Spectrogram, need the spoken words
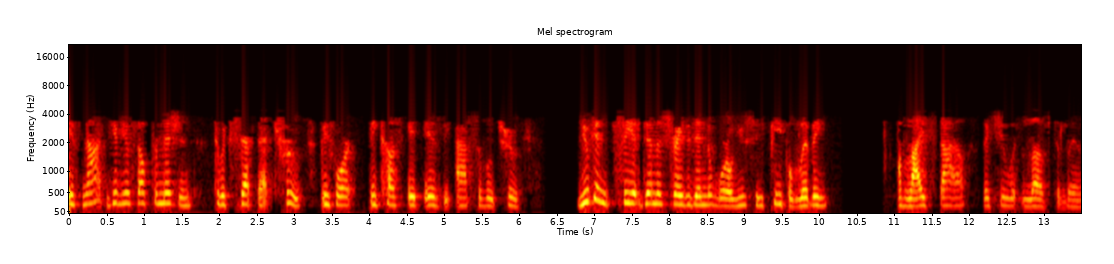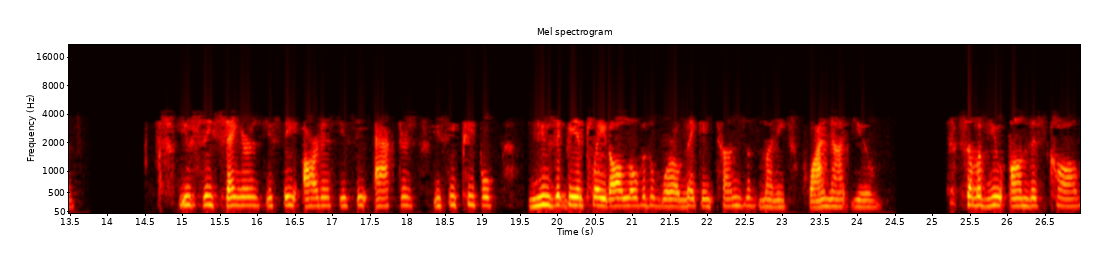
If not, give yourself permission to accept that truth before, because it is the absolute truth. You can see it demonstrated in the world. You see people living a lifestyle that you would love to live. You see singers, you see artists, you see actors, you see people, music being played all over the world, making tons of money. Why not you? Some of you on this call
